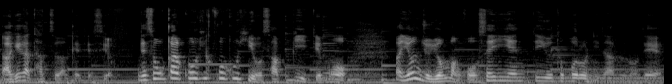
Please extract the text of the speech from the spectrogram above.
上げが立つわけですよ。でそこから広告費をさっぴいても、まあ、44万5千円っていうところになるので、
